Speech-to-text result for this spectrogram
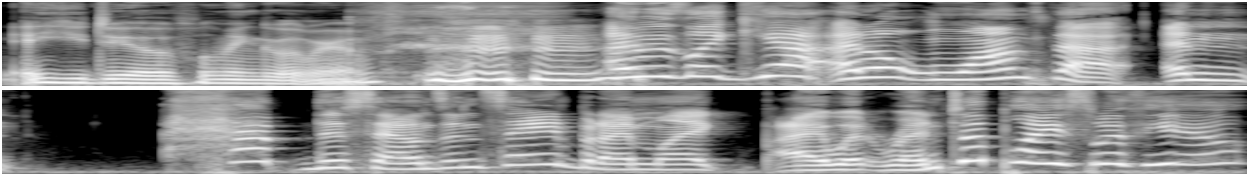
Yeah, you do have a flamingo room. I was like, yeah, I don't want that. And hap- this sounds insane, but I'm like, I would rent a place with you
